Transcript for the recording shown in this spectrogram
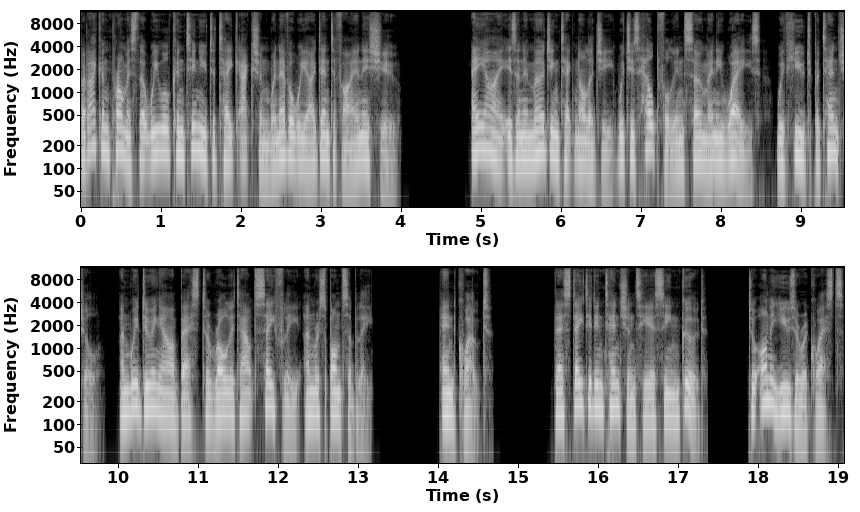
but I can promise that we will continue to take action whenever we identify an issue. AI is an emerging technology which is helpful in so many ways, with huge potential, and we're doing our best to roll it out safely and responsibly. End quote. Their stated intentions here seem good. To honor user requests,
